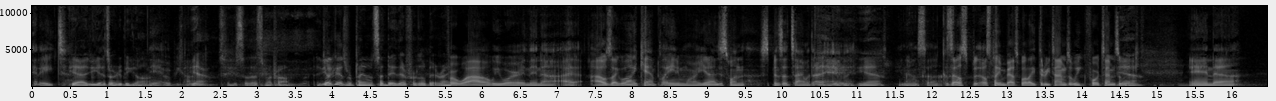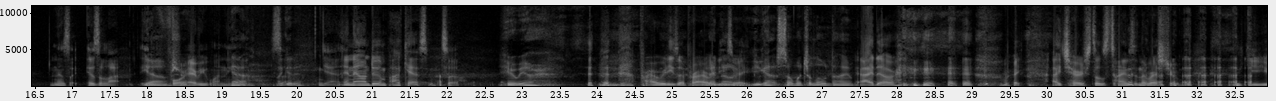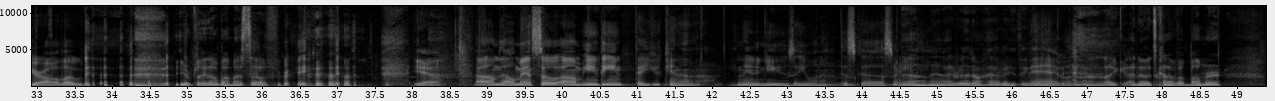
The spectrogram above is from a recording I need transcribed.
at eight. Yeah, you guys already be gone. Yeah, we'll be gone. Yeah. See, so that's my problem. Y'all guys were playing on Sunday there for a little bit, right? For a while we were, and then uh, I I was like, well, I can't play anymore. You know, I just want to spend some time with the I family. Yeah. You know, so because I was I was playing basketball like three times a week, four times a Yeah. week, and uh, and it was like it was a lot. You Yeah, know, I'm for sure. everyone. you Yeah, know. I get it. Yeah, and now I'm doing podcasting, so Here we are. priorities are priorities, right? You got so much alone time. I know, right? right. I cherish those times in the restroom. You- You're all alone, You're playing all by myself. right? yeah. Um, no, man. So, um, anything that you can, uh, any in the news that you want to discuss or No, anything? man, I really don't have anything Man. Like, I know it's kind of a bummer,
